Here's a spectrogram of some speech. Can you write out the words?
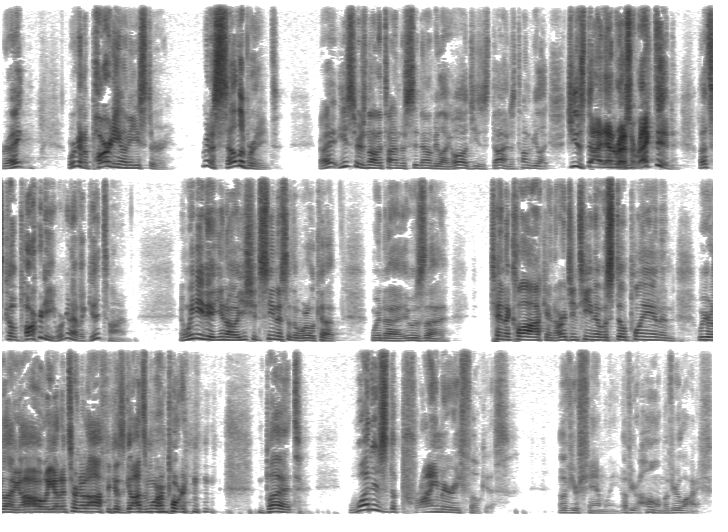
right? We're going to party on Easter. We're going to celebrate, right? Easter is not a time to sit down and be like, oh, Jesus died. It's time to be like, Jesus died and resurrected. Let's go party. We're going to have a good time. And we need to, you know, you should have seen us at the World Cup when uh, it was uh, 10 o'clock and Argentina was still playing, and we were like, oh, we got to turn it off because God's more important. but what is the primary focus of your family, of your home, of your life?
